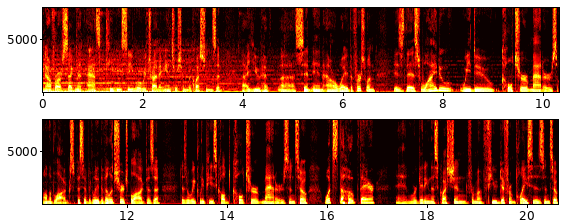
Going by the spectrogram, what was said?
Now, for our segment, Ask TVC, where we try to answer some of the questions that uh, you have uh, sent in our way. The first one is this Why do we do Culture Matters on the blog? Specifically, the Village Church blog does a, does a weekly piece called Culture Matters. And so, what's the hope there? And we're getting this question from a few different places. And so,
